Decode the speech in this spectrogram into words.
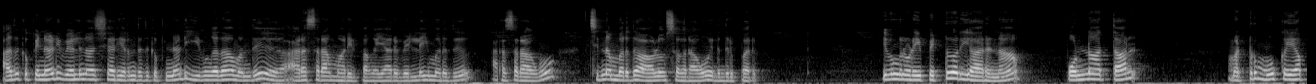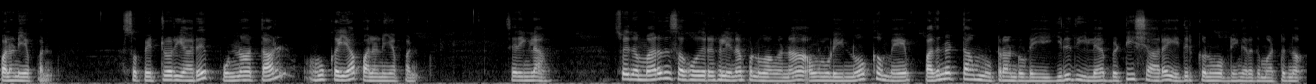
அதுக்கு பின்னாடி வேலுநாச்சியார் இறந்ததுக்கு பின்னாடி இவங்க தான் வந்து அரசராக மாறியிருப்பாங்க. யார்? வெள்ளை மருது அரசராகவும் சின்ன மருது ஆலோசகராகவும் இருந்திருப்பார். இவங்களுடைய பெற்றோர் யாருன்னா பொன்னாத்தாள் மற்றும் மூக்கையா பழனியப்பன். ஸோ பெற்றோர் யார்? பொன்னாத்தாள் மூக்கையா பழனியப்பன். சரிங்களா? ஸோ இந்த மருது சகோதரர்கள் என்ன பண்ணுவாங்கன்னா அவங்களுடைய நோக்கமே பதினெட்டாம் நூற்றாண்டுடைய இறுதியில் பிரிட்டிஷாரை எதிர்க்கணும் அப்படிங்கிறது மட்டும்தான்.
